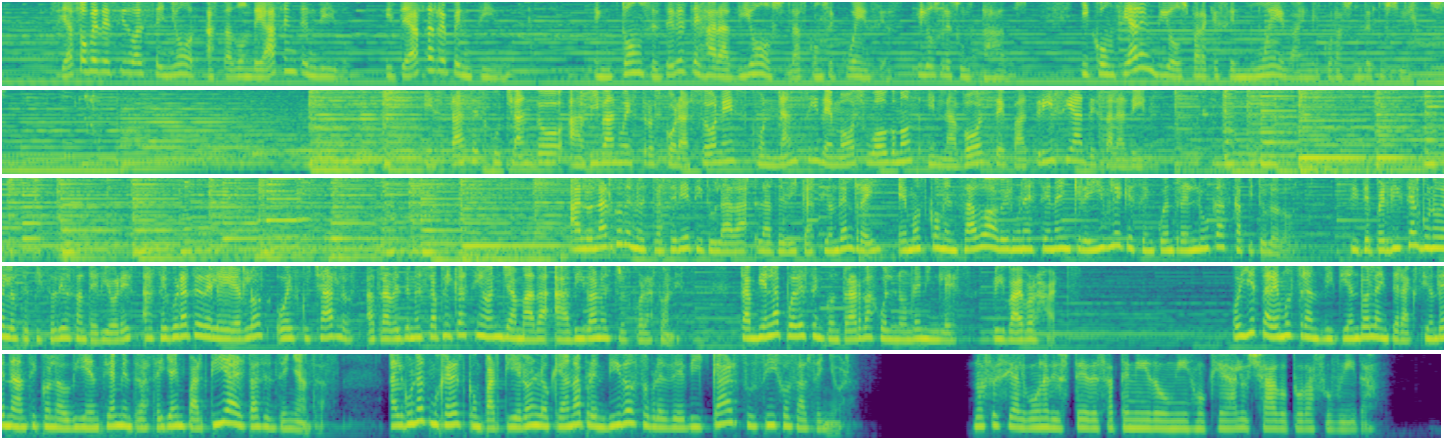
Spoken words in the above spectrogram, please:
si has obedecido al Señor hasta donde has entendido y te has arrepentido, entonces debes dejar a Dios las consecuencias y los resultados y confiar en Dios para que se mueva en el corazón de tus hijos. Estás escuchando A Viva Nuestros Corazones con Nancy de Moss Wolgamoth en la voz de Patricia de Saladín. A lo largo de nuestra serie titulada La dedicación del rey, hemos comenzado a ver una escena increíble que se encuentra en Lucas capítulo 2. Si te perdiste alguno de los episodios anteriores, asegúrate de leerlos o escucharlos a través de nuestra aplicación llamada Aviva Nuestros Corazones. También la puedes encontrar bajo el nombre en inglés, Reviver Hearts. Hoy estaremos transmitiendo la interacción de Nancy con la audiencia mientras ella impartía estas enseñanzas. Algunas mujeres compartieron lo que han aprendido sobre dedicar sus hijos al Señor. No sé si alguna de ustedes ha tenido un hijo que ha luchado toda su vida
